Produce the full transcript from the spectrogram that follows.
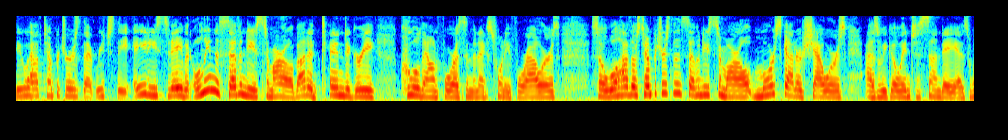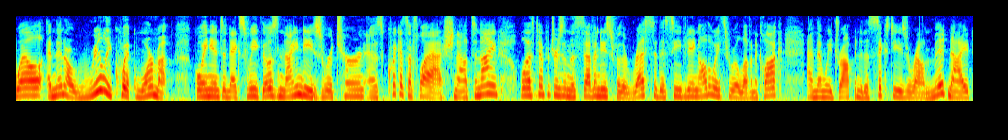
We do have temperatures that reach the 80s today, but only in the 70s tomorrow, about a 10 degree cool down for us in the next 24 hours. So we'll have those temperatures in the 70s tomorrow, more scattered showers as we go into Sunday as well, and then a really quick warm up going into next week. Those 90s return as quick as a flash. Now tonight we'll have temperatures in the 70s for the rest of this evening, all the way through 11 o'clock, and then we drop into the 60s around midnight.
